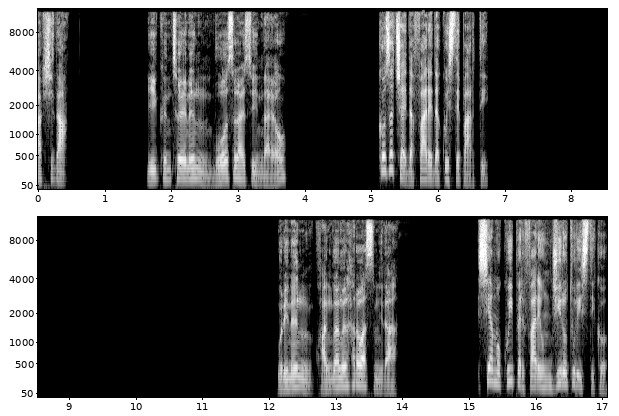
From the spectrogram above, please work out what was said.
갑시다. 이 근처에는 무엇을 할 수 있나요? Cosa c'è da fare da queste parti? 우리는 관광을 하러 왔습니다. Siamo qui per fare un giro turistico.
